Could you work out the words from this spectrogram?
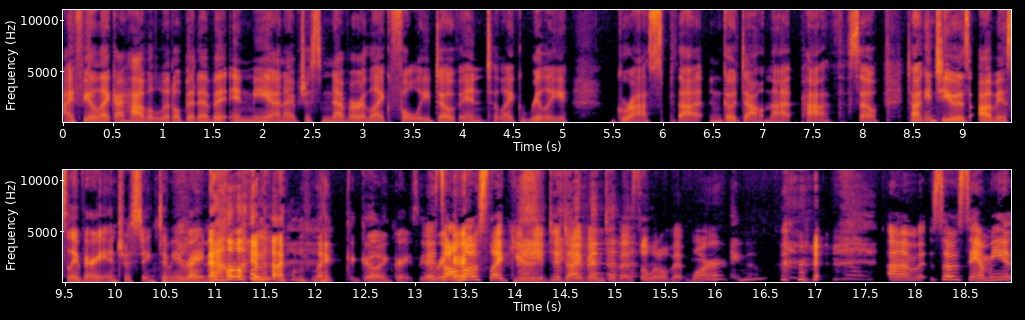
I feel like I have a little bit of it in me and I've just never like fully dove into like really grasp that and go down that path. So, talking to you is obviously very interesting to me right now and I'm like going crazy. It's almost like you need to dive into this a little bit more. Um, so Sammy,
